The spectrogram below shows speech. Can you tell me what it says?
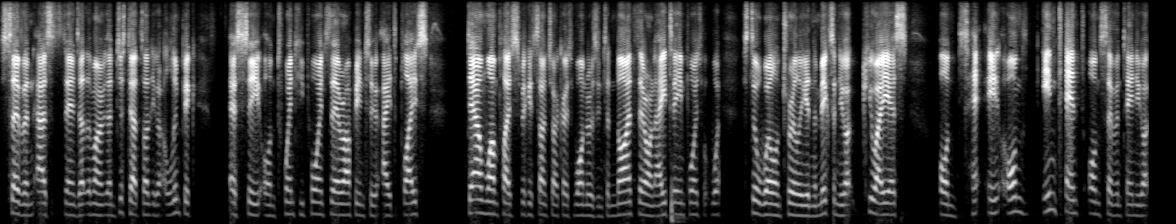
seven as it stands at the moment. And just outside, you've got Olympic SC on 20 points. They're up into eighth place. Down one place, Spicket Sunshine Coast Wanderers into ninth. They're on 18 points, but still well and truly in the mix. And you've got QAS on ten, on in 10th on 17. You've got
